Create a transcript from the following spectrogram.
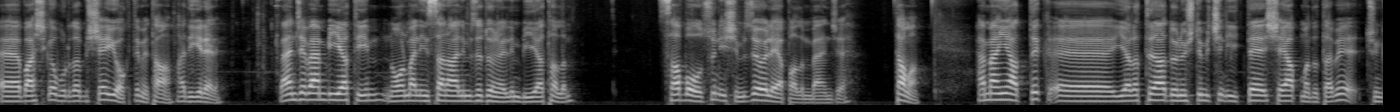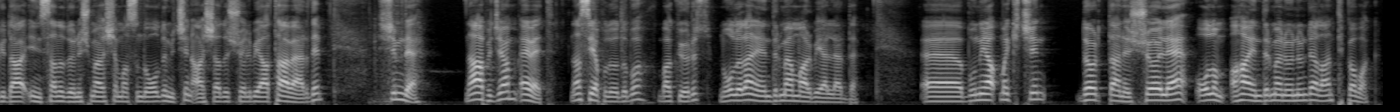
Ee, başka burada bir şey yok değil mi? Tamam hadi girelim. Bence ben bir yatayım. Normal insan halimize dönelim. Bir yatalım. Sabah olsun işimizi öyle yapalım bence. Tamam. Hemen yattık. Ee, yaratığa dönüştüğüm için ilk de şey yapmadı tabi. Çünkü daha insana dönüşme aşamasında olduğum için aşağıda şöyle bir hata verdi. Şimdi ne yapacağım? Evet. Nasıl yapılıyordu bu? Bakıyoruz. Ne oluyor lan? Enderman var bir yerlerde. Ee, bunu yapmak için 4 tane şöyle. Oğlum aha Enderman önümde lan tipe bak.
